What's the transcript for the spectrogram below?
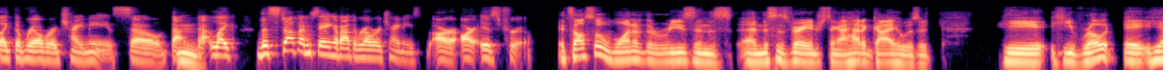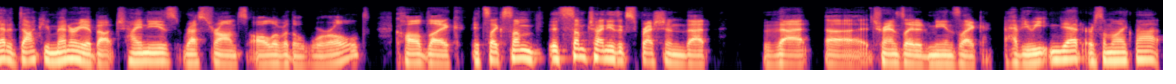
like the railroad Chinese. So that, Mm. that like the stuff I'm saying about the railroad Chinese are are is true. It's also one of the reasons, and this is very interesting. I had a guy who was a he he wrote a he had a documentary about Chinese restaurants all over the world called like it's like some it's some Chinese expression that that uh translated means like have you eaten yet or something like that.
